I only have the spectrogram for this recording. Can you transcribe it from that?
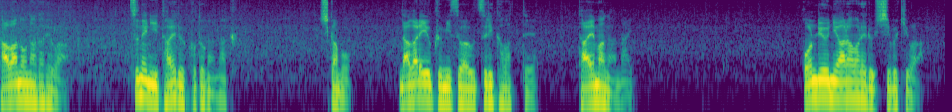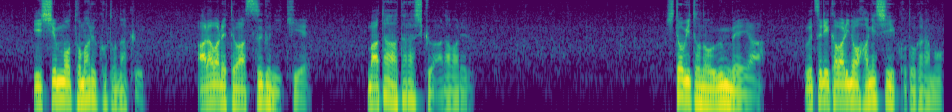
川の流れは常に絶えることがなくしかも流れゆく水は移り変わって絶え間がない。本流に現れるしぶきは一瞬も止まることなく現れてはすぐに消えまた新しく現れる。人々の運命や移り変わりの激しい事柄も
